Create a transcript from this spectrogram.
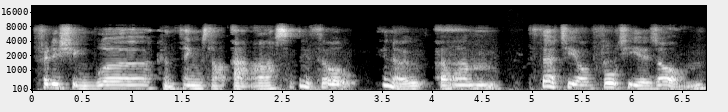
finishing work and things like that, and I suddenly thought, you know, um, 30 or 40 years on,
